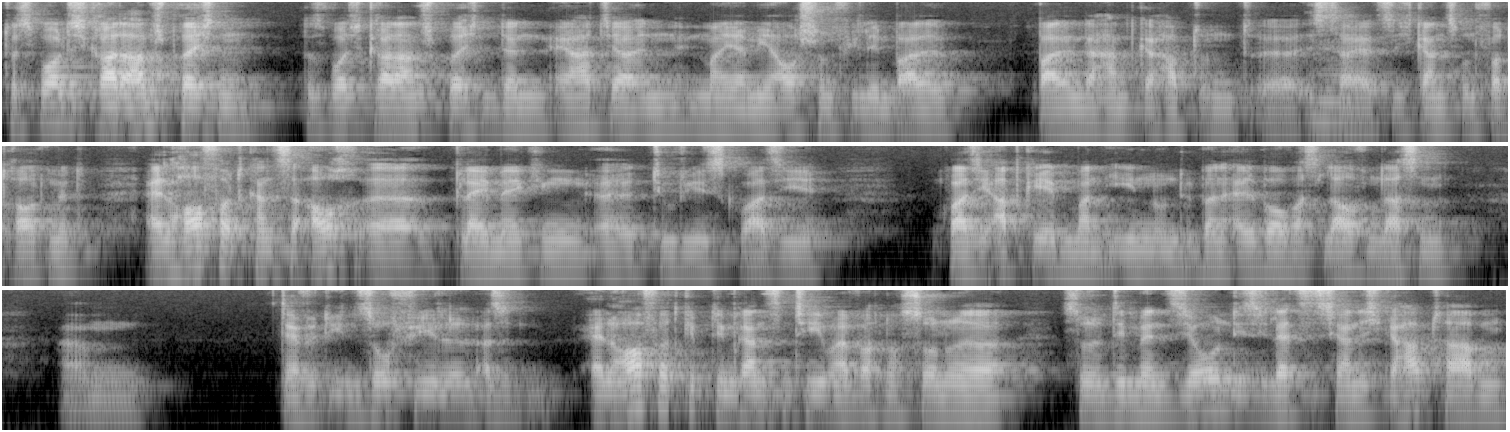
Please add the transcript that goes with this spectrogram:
das wollte ich gerade ansprechen. Das wollte ich gerade ansprechen, denn er hat ja in, in Miami auch schon viel den Ball, Ball in der Hand gehabt und äh, ist Ja. da jetzt nicht ganz unvertraut mit. Al Horford kannst du auch äh, Playmaking-Duties quasi, quasi abgeben an ihn und über den Elbow was laufen lassen. Ähm, der wird ihnen so viel, also Al Horford gibt dem ganzen Team einfach noch so eine, so eine Dimension, die sie letztes Jahr nicht gehabt haben,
